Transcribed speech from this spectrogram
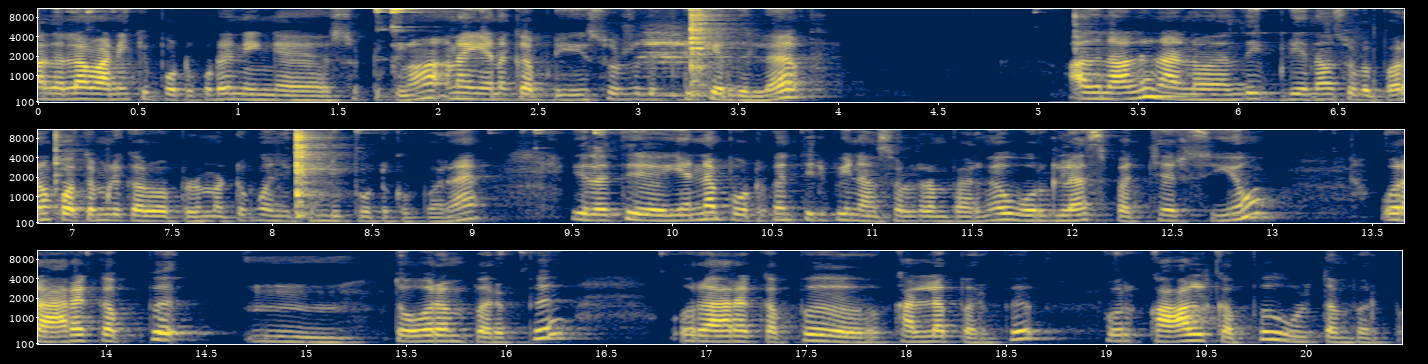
அதெல்லாம் வணக்கி போட்டு கூட நீங்கள் சுட்டுக்கலாம். ஆனால் எனக்கு அப்படி சுடுறது பிடிக்கிறதில்ல. அதனால நான் வந்து இப்படியே தான் சுட போகிறேன் கொத்தமல்லி கருவேப்பிலை மட்டும் கொஞ்சம் கிள்ளி போட்டுக்க போகிறேன் இதில் தி எண்ணெய் போட்டிருக்கேன். திருப்பி நான் சொல்கிறேன் பாருங்கள் ஒரு கிளாஸ் பச்சரிசியும் ஒரு அரை கப்பு துவரம் பருப்பு ஒரு அரை கப்பு கடலப்பருப்பு ஒரு கால் கப்பு உளுத்தம் பருப்பு.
